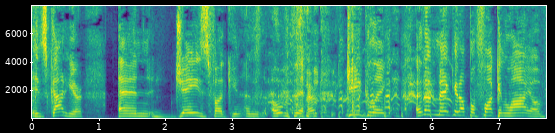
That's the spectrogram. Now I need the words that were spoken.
it's got here, and Jay's fucking over there giggling, and then making up a fucking lie of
